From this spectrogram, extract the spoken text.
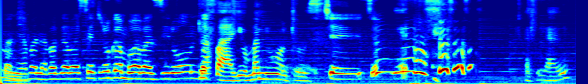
mami abaana bagaba sente nogamba oba bazironda tofaayo mami wontuuzi kyekyo katulabe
